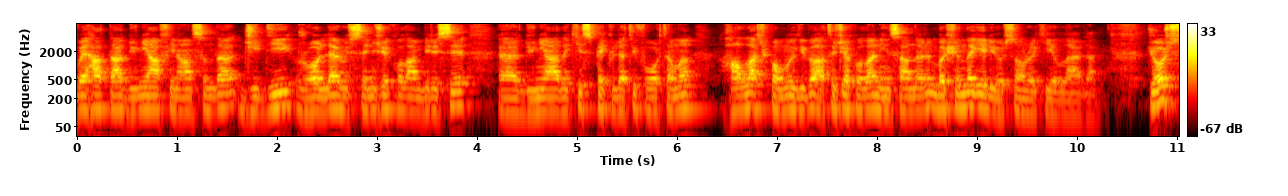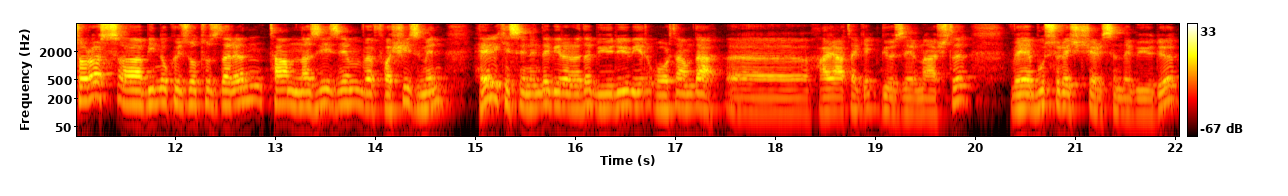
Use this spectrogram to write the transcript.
ve hatta dünya finansında ciddi roller üstlenecek olan birisi. Dünyadaki spekülatif ortamı hallaç pamuğu gibi atacak olan insanların başında geliyor sonraki yıllarda. George Soros e, 1930'ların tam Nazizm ve faşizmin her ikisinin de bir arada büyüdüğü bir ortamda e, hayata gözlerini açtı ve bu süreç içerisinde büyüdü.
